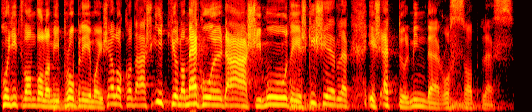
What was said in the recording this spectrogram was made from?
hogy itt van valami probléma és elakadás, itt jön a megoldási mód és kísérlet, és ettől minden rosszabb lesz.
